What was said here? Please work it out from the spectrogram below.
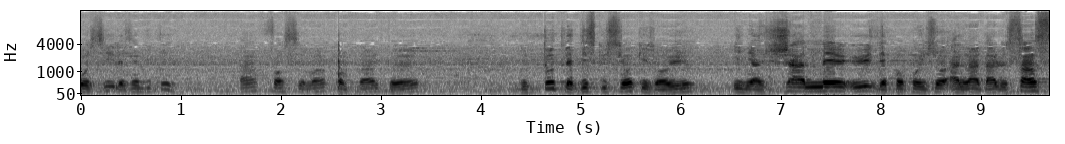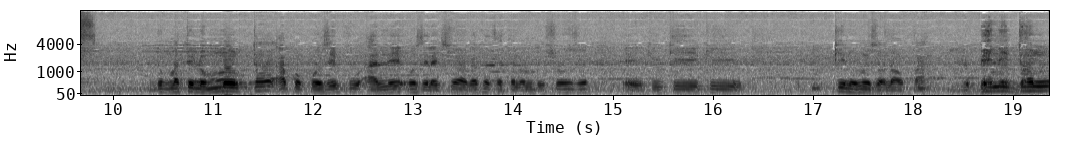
aussi les inviter à forcément comprendre que de toutes les discussions qu'ils ont eues, il n'y a jamais eu des propositions allant dans le sens d'augmenter le montant à proposer pour aller aux élections avec un certain nombre de choses qui, qui, ne nous honorent pas. Le Bénin donne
